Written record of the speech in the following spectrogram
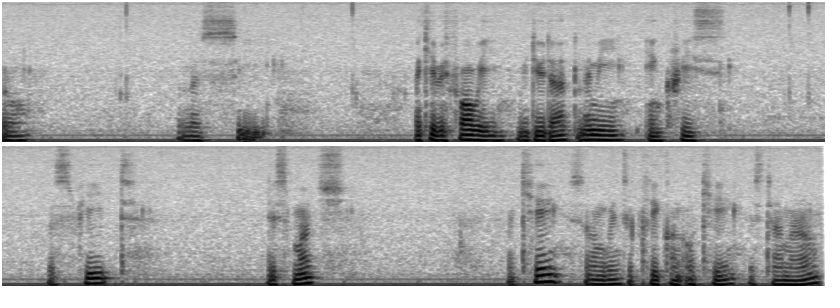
so let's see. Okay before we we do that let me increase the speed this much. Okay so I'm going to click on OK this time around.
